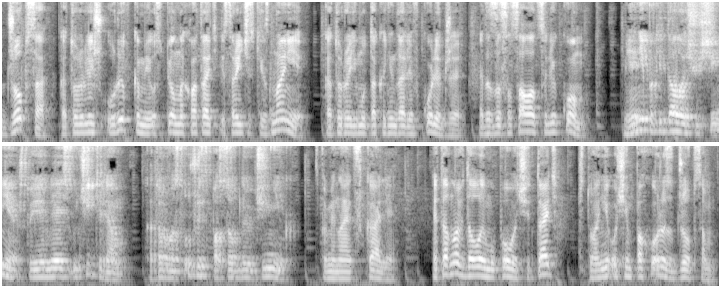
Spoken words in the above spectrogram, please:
Джобса, который лишь урывками успел нахватать исторических знаний, которые ему так и не дали в колледже, это засосало целиком. Меня не покидало ощущение, что я являюсь учителем, которого слушает способный ученик, вспоминает Скали. Это вновь дало ему повод считать, что они очень похожи с Джобсом.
